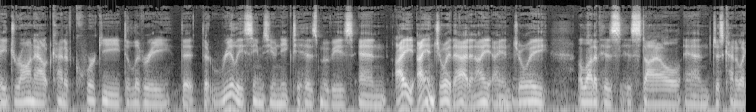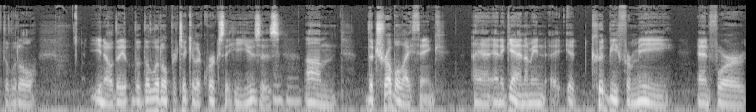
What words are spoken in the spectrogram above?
a drawn out kind of quirky delivery that that really seems unique to his movies, and I I enjoy that, and I, I enjoy a lot of his his style and just kind of like the little you know the the, the little particular quirks that he uses. Um, the trouble, I think, and, and again, I mean, it could be for me and for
